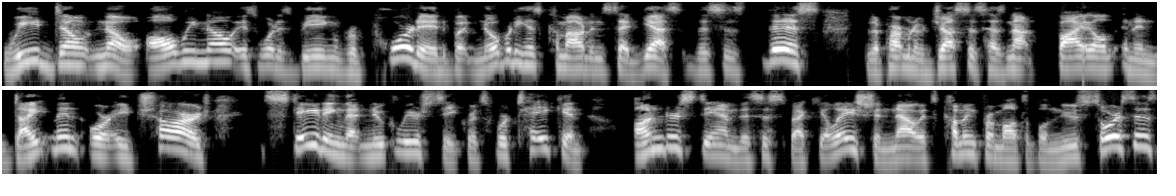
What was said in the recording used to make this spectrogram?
We don't know. All we know is what is being reported, but nobody has come out and said, yes, this is this. The Department of Justice has not filed an indictment or a charge stating that nuclear secrets were taken. Understand this is speculation. Now it's coming from multiple news sources,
